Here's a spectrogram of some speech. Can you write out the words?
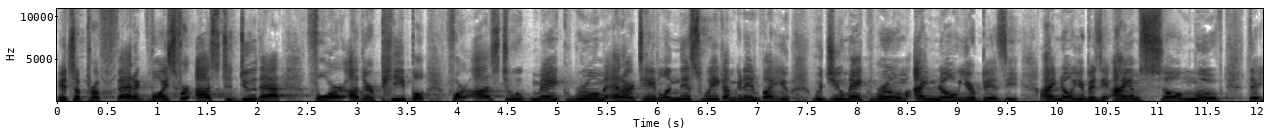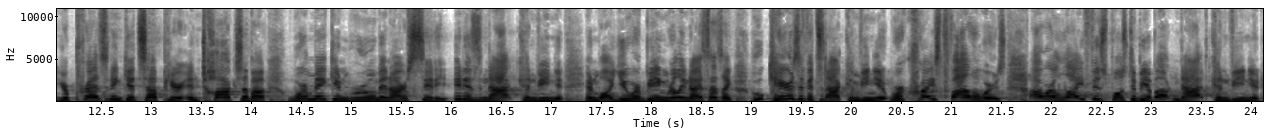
It's a prophetic voice for us to do that for other people, for us to make room at our table. And this week, I'm going to invite you, would you make room? I know you're busy. I know you're busy. I am so moved that your president gets up here and talks about we're making room in our city. It is not convenient. And while you were being really nice, I was like, who cares if it's not convenient? We're Christ followers. Our life is supposed to be about not convenient.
